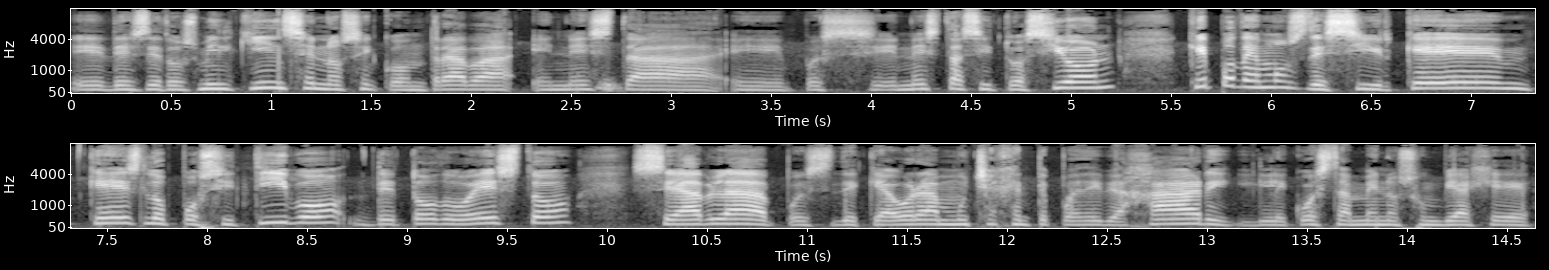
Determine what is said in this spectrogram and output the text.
Eh, desde 2015 no se encontraba en esta, eh, pues, en esta situación. ¿Qué podemos decir? ¿Qué, ¿Qué es lo positivo de todo esto? Se habla, pues, de que ahora mucha gente puede viajar y le cuesta menos un viaje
